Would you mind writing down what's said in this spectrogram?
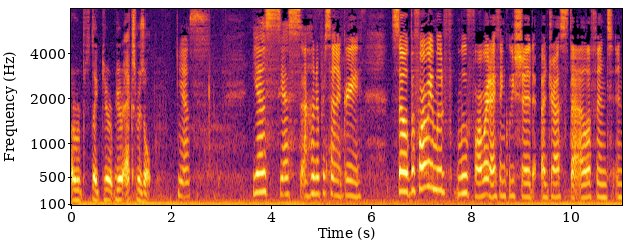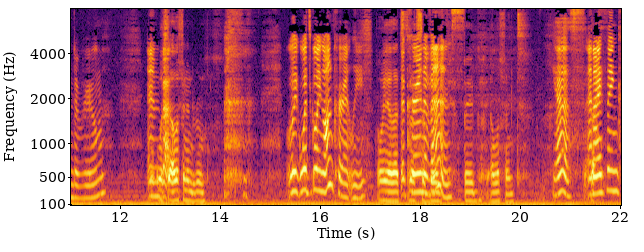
a, like your your X result. Yes. Yes, yes, 100% agree. So before we move move forward, I think we should address the elephant in the room. And What's that, the elephant in the room? like what's going on currently? Oh yeah, that's The that's current a events. Big, elephant. Yes, and I think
